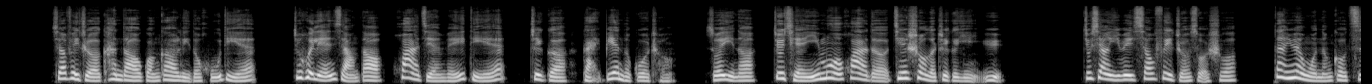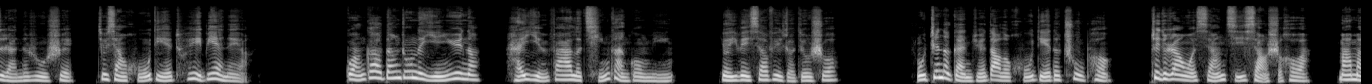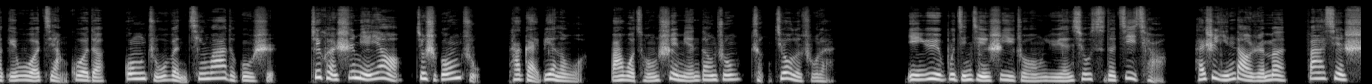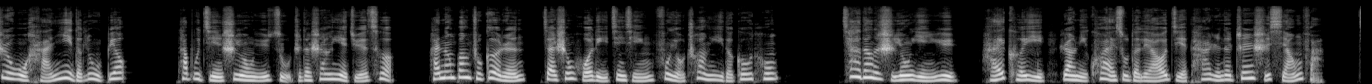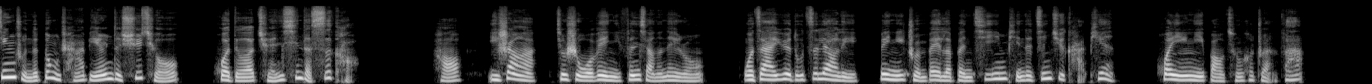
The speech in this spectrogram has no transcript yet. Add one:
消费者看到广告里的蝴蝶，就会联想到化茧为蝶这个改变的过程，所以呢，就潜移默化的接受了这个隐喻。就像一位消费者所说：“但愿我能够自然的入睡，就像蝴蝶蜕变那样。”广告当中的隐喻呢，还引发了情感共鸣。有一位消费者就说：“我真的感觉到了蝴蝶的触碰，这就让我想起小时候啊，妈妈给我讲过的公主吻青蛙的故事。这款失眠药就是公主，它改变了我，把我从睡眠当中拯救了出来。”隐喻不仅仅是一种语言修辞的技巧。还是引导人们发现事物含义的路标。它不仅适用于组织的商业决策，还能帮助个人在生活里进行富有创意的沟通。恰当的使用隐喻，还可以让你快速的了解他人的真实想法，精准的洞察别人的需求，获得全新的思考。好，以上啊就是我为你分享的内容。我在阅读资料里为你准备了本期音频的金句卡片，欢迎你保存和转发。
